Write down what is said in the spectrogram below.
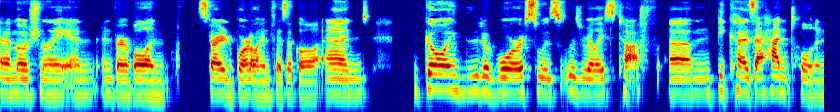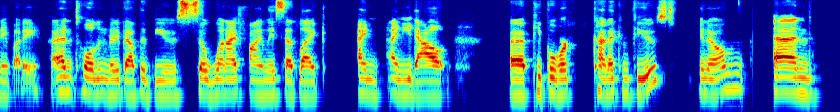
emotionally and and verbal, and started borderline physical. And going through the divorce was was really tough um, because I hadn't told anybody. I hadn't told anybody about the abuse. So when I finally said like I I need out, uh, people were kind of confused, you know, and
